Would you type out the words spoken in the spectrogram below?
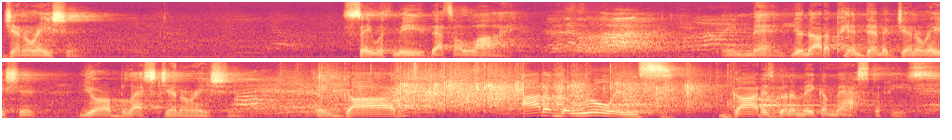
generation. Say with me, that's a lie. That's a lie. Amen. You're not a pandemic generation, you're a blessed generation. And God, out of the ruins, God is going to make a masterpiece.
